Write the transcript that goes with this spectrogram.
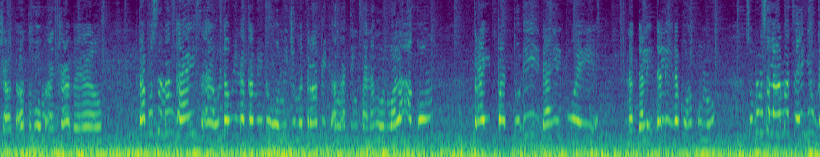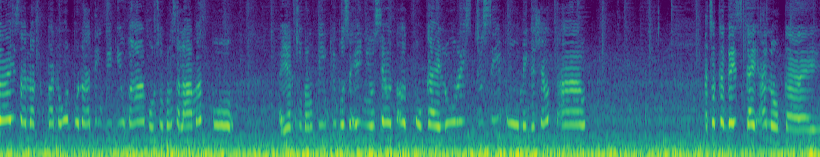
shout out to Home and Travel. Tapos naman guys, uh, undawin na kami doon. Medyo matraffic ang ating panahon. Wala akong tripod today dahil po ay nagdali-dali na po ako no. Sobrang salamat sa inyo guys sa nakapanood po na ating video kahapon. Sobrang salamat po. Ayan, sobrang thank you po sa inyo. Shout out po kay Loris po. Mega shout out. At saka guys, kay ano, kay...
